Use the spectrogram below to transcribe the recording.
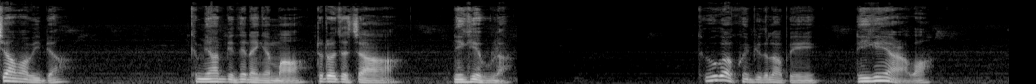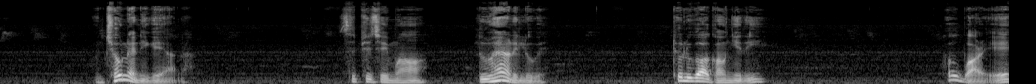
ကြာပါပြီဗျာခမည်းပြင်သစ်နိုင်ငံမှာတော်တော်ကြာကြာနေခဲ့ဘူးလားသူတို့ကခွင့်ပြုသလောက်ပဲနေခဲ့ရတာပါချုံနဲ့နေခဲ့ရတာစစ်ဖြစ်ချိန်မှာလူဟန်ရတယ်လူပဲသူလူကကောင်းကြီးသည်ဟုတ်ပါတယ်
